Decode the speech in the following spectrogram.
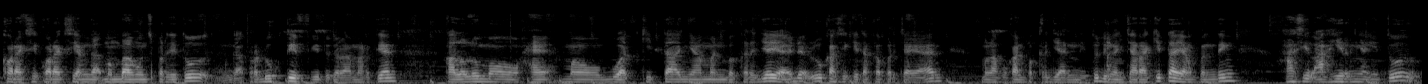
koreksi-koreksi yang nggak membangun seperti itu nggak produktif gitu. Dalam artian kalau lu mau he- mau buat kita nyaman bekerja ya ada lu kasih kita kepercayaan melakukan pekerjaan itu dengan cara kita. Yang penting hasil akhirnya itu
